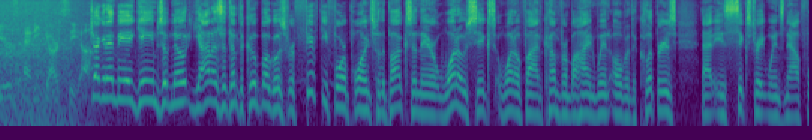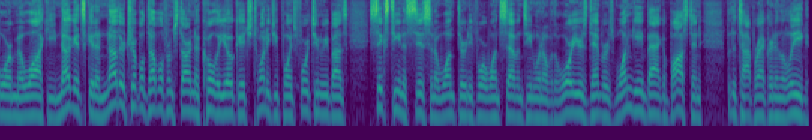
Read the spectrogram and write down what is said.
here's Eddie Garcia. Checking NBA games of note, Giannis Antetokounmpo goes for 54 points for the Bucks in their 106-105 come from behind win over the Clippers. That is six straight wins now for Milwaukee. Nuggets get another triple double from star Nikola Jokic, 22 points, 14 rebounds, 16 assists, and a 134-117 win over the Warriors. Denver's one game back of Boston for the top record in the league.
